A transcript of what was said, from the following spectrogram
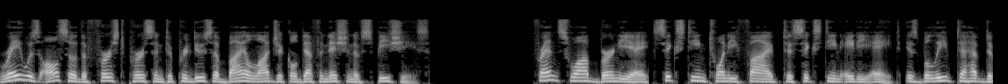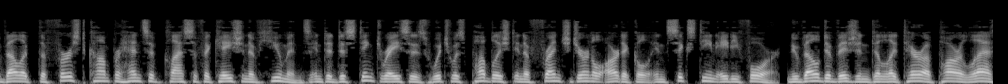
Ray was also the first person to produce a biological definition of species. François Bernier (1625–1688) is believed to have developed the first comprehensive classification of humans into distinct races, which was published in a French journal article in 1684. Nouvelle division de la Terre par les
